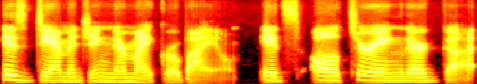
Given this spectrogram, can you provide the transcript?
is damaging their microbiome. It's altering their gut.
